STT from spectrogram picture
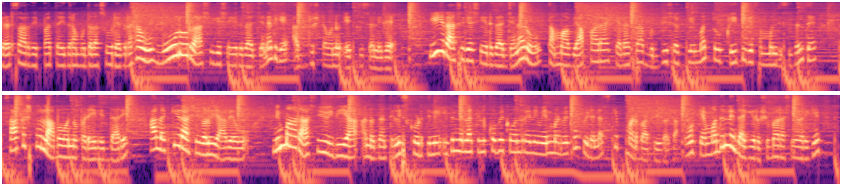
ಎರಡು ಸಾವಿರದ ಇಪ್ಪತ್ತೈದರ ಮೊದಲ ಸೂರ್ಯಗ್ರಹವು ಮೂರು ರಾಶಿಗೆ ಸೇರಿದ ಜನರಿಗೆ ಅದೃಷ್ಟವನ್ನು ಹೆಚ್ಚಿಸಲಿದೆ. ಈ ರಾಶಿಗೆ ಸೇರಿದ ಜನರು ತಮ್ಮ ವ್ಯಾಪಾರ, ಕೆಲಸ, ಬುದ್ಧಿಶಕ್ತಿ ಮತ್ತು ಪ್ರೀತಿಗೆ ಸಂಬಂಧಿಸಿದಂತೆ ಸಾಕಷ್ಟು ಲಾಭವನ್ನು ಪಡೆಯಲಿದ್ದಾರೆ. ಆ ಲಕ್ಕಿ ರಾಶಿಗಳು ಯಾವ್ಯಾವು? ನಿಮ್ಮ ರಾಶಿಯು ಇದೆಯಾ ಅನ್ನೋದನ್ನ ತಿಳಿಸ್ಕೊಡ್ತೀನಿ. ಇದನ್ನೆಲ್ಲ ತಿಳ್ಕೊಬೇಕು ಅಂದರೆ ನೀವೇನು ಮಾಡಬೇಕು? ವೀಡಿಯೋನ ಸ್ಕಿಪ್ ಮಾಡಬಾರ್ದು ಇವಾಗ. ಓಕೆ, ಮೊದಲನೇದಾಗಿ ಋಷಭ ರಾಶಿಯವರಿಗೆ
